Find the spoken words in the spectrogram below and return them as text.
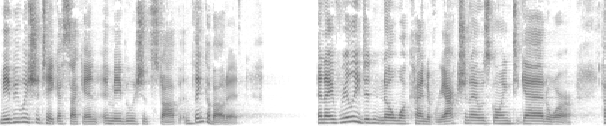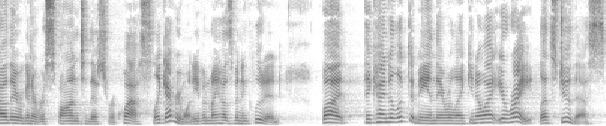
maybe we should take a second and maybe we should stop and think about it and i really didn't know what kind of reaction i was going to get or how they were going to respond to this request, like everyone, even my husband included. But they kind of looked at me and they were like, you know what, you're right, let's do this.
